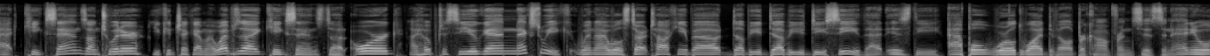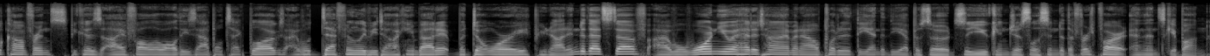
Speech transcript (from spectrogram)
at Keeg Sands on Twitter. You can check out my website, keegsands.org. I hope to see you again next week when I will start talking about WWDC. That is the Apple Worldwide Developer Conference. It's an annual conference because I follow all these Apple tech blogs. I will definitely be talking about it, but don't worry if you're not into that stuff. I will warn you ahead of time and I'll put it at the end of the episode so you can just listen to the first part and then skip on.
